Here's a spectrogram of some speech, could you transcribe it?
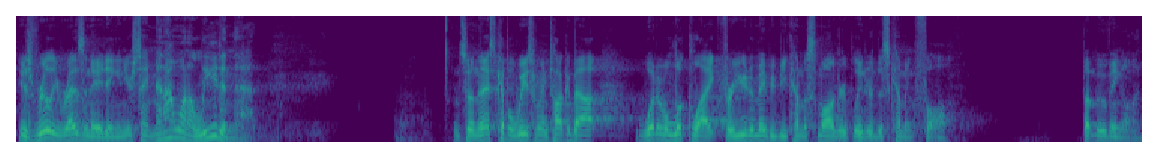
is really resonating, and you're saying, man, I want to lead in that. And so, in the next couple weeks, we're going to talk about what it'll look like for you to maybe become a small group leader this coming fall. But moving on.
